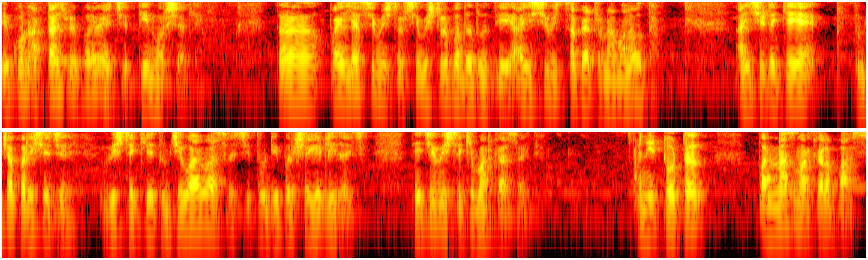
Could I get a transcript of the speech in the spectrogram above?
एकूण अठ्ठावीस पेपर व्हायचे तीन वर्षातले. तर पहिल्या सेमिस्टर सेमिस्टर पद्धत होती. ऐंशी वीसचा पॅटर्न आम्हाला होता. ऐंशी टक्के तुमच्या परीक्षेचे वीस टक्के तुमची वायवा असायची. तोंडी परीक्षा घेतली जायची. त्याचे वीस टक्के मार्क असायचे. आणि टोटल पन्नास मार्काला पास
